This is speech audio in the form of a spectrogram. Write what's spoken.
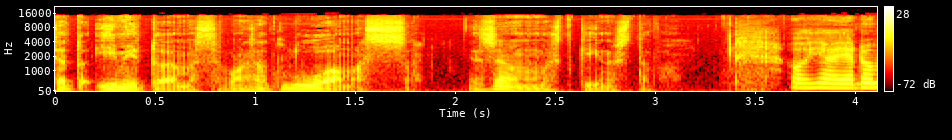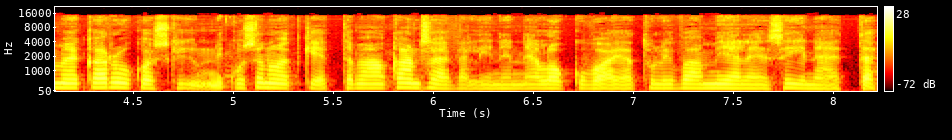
Sä et ole imitoimassa, vaan sä oot luomassa. Ja se on mun mielestä kiinnostavaa. Ohjaaja Dome Karukoski, niin kuin sanoitkin, että tämä on kansainvälinen elokuva ja tuli vaan mieleen siinä, että,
